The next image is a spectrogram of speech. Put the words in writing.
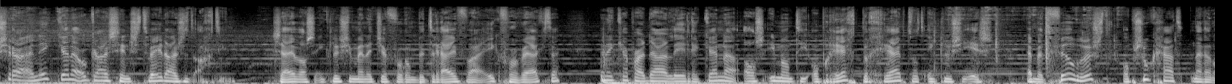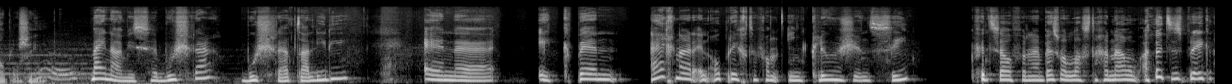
Bushra en ik kennen elkaar sinds 2018. Zij was inclusiemanager voor een bedrijf waar ik voor werkte. En ik heb haar daar leren kennen als iemand die oprecht begrijpt wat inclusie is. En met veel rust op zoek gaat naar een oplossing. Mijn naam is eh, Bushra, Bushra Talidi. En eh, ik ben eigenaar en oprichter van Inclusion C. Ik vind het zelf een eh, best wel lastige naam om uit te spreken.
